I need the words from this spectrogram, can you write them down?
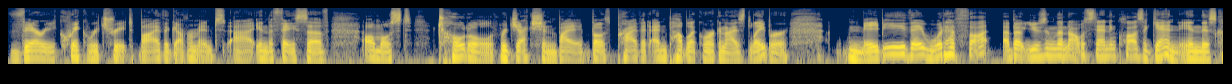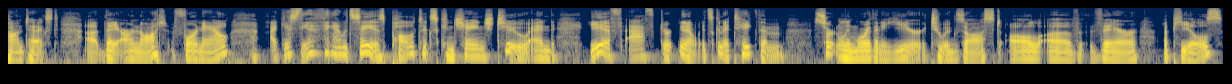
very quick retreat by the government uh, in the face of almost total rejection by both private and public organized labor, maybe they would have thought about using the notwithstanding clause again in this context. Uh, they are not for now. I guess the other thing I would say is politics can change too. And if after, you know, it's going to take them certainly more than a year to exhaust all of their appeals.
